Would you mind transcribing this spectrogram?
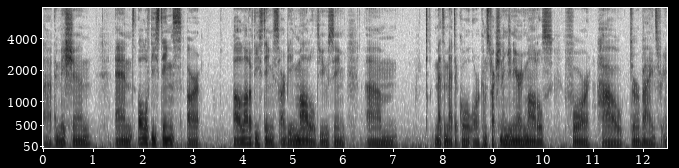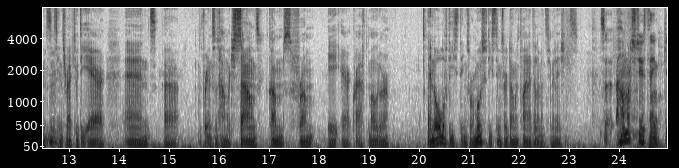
uh, emission, and all of these things are a lot of these things are being modeled using um, mathematical or construction engineering models for how turbines, for instance, interact with the air, and uh, for instance, how much sound comes from a aircraft motor. And all of these things, or most of these things, are done with finite element simulations. So, how much do you think?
